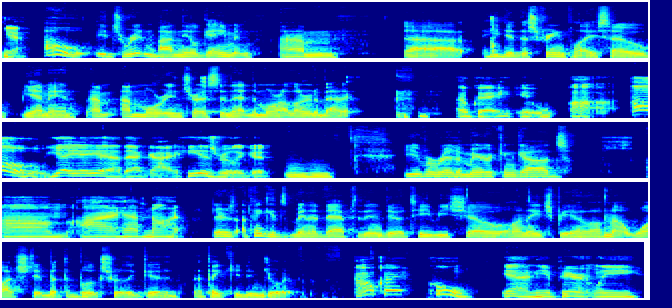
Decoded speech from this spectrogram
Yeah. Oh, it's written by Neil Gaiman. I'm uh he did the screenplay. So yeah, man. I'm I'm more interested in that the more I learn about it. Okay. It- uh, oh, yeah, yeah, yeah. That guy. He is really good. hmm You ever read American Gods? Um, I have not. There's I think it's been adapted into a TV show on HBO. I've not watched it, but the book's really good. I think you'd enjoy it. Okay, cool. Yeah, and he apparently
